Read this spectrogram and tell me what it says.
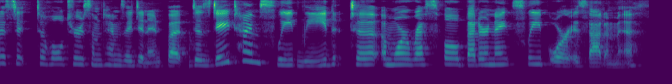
noticed it to hold true, sometimes I didn't. But does daytime sleep lead to a more restful, better night's sleep, or is that a myth?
